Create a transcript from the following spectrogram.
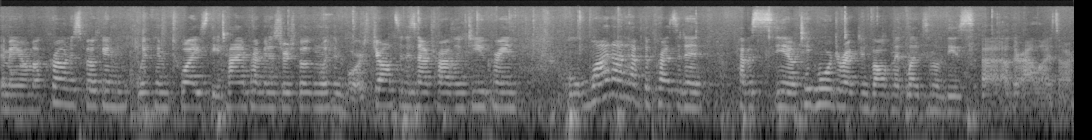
Emmanuel Macron has spoken with him twice. The Italian Prime Minister has spoken with him. Boris Johnson is now traveling to Ukraine. Why not have the president have a, you know, take more direct involvement like some of these uh, other allies are?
